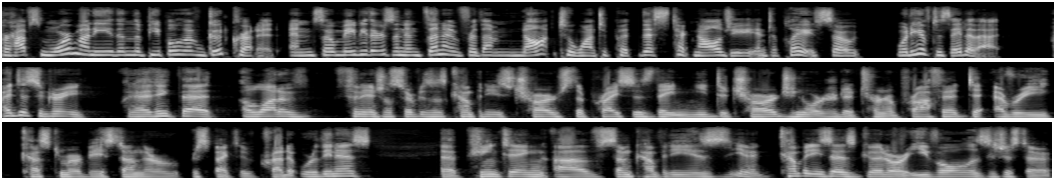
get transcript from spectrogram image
perhaps more money than the people who have good credit. And so maybe there's an incentive for them not to want to put this technology into place. So what do you have to say to that? I disagree. I think that a lot of financial services companies charge the prices they need to charge in order to turn a profit to every customer based on their respective credit worthiness. The painting of some companies, you know, companies as good or evil is just a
